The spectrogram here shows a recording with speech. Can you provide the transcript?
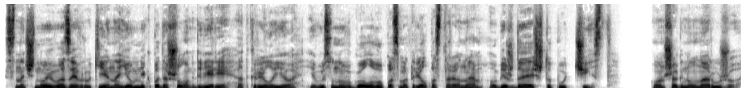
С ночной вазой в руке наемник подошел к двери, открыл ее и, высунув голову, посмотрел по сторонам, убеждаясь, что путь чист. Он шагнул наружу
